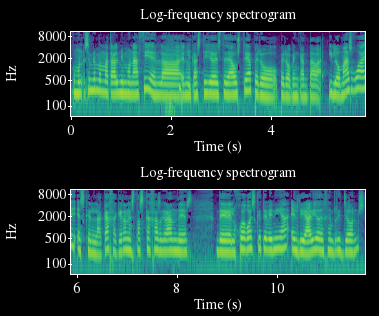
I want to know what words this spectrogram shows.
como siempre me han matado el mismo nazi en, la, en el castillo este de Austria, pero, pero me encantaba. Y lo más guay es que en la caja, que eran estas cajas grandes del juego, es que te venía el diario de Henry Jones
